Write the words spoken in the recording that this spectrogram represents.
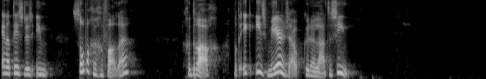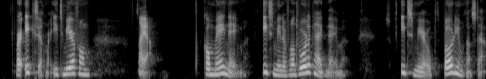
En dat is dus in sommige gevallen gedrag wat ik iets meer zou kunnen laten zien. Waar ik zeg maar iets meer van, nou ja, kan meenemen iets minder verantwoordelijkheid nemen. Iets meer op het podium gaan staan.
